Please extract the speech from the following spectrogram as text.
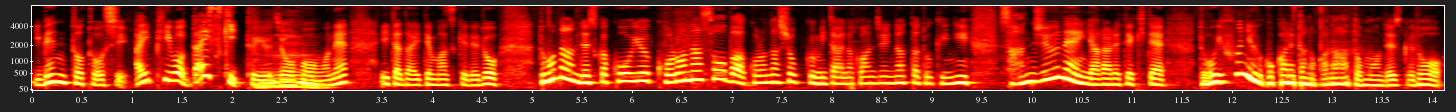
イベント投資、IPO 大好きという情報もね、いただいてますけれど、どうなんですか、こういうコロナ相場、コロナショックみたいな感じになった時に、30年やられてきて、どういうふうに動かれたのかなと思うんですけど。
